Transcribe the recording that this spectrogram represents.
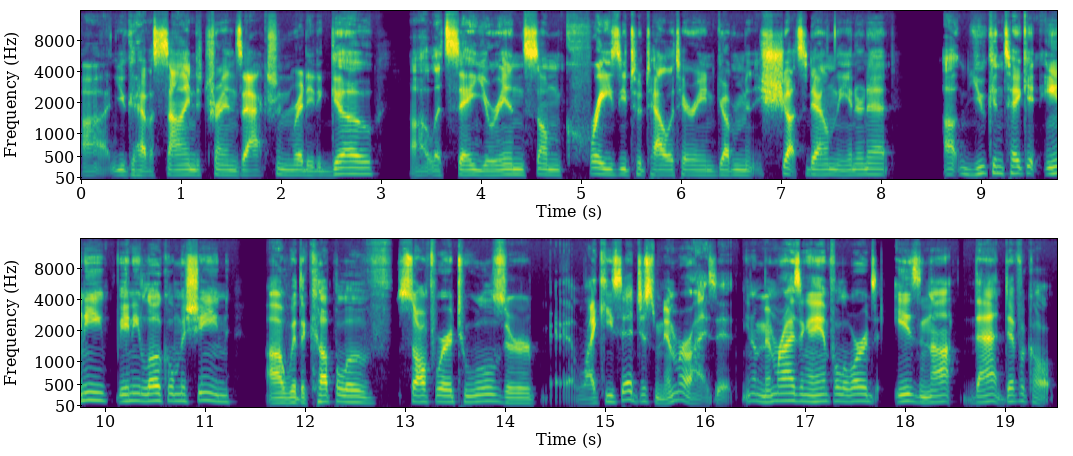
uh, you could have a signed transaction ready to go. Uh, let's say you're in some crazy totalitarian government that shuts down the internet uh, you can take it any any local machine uh, with a couple of software tools, or like he said, just memorize it. You know, memorizing a handful of words is not that difficult.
